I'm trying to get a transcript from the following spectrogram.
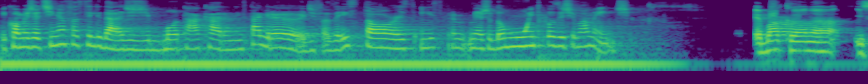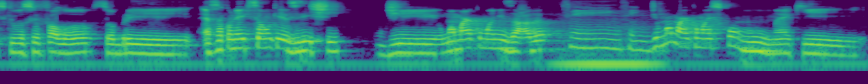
E como eu já tinha facilidade de botar a cara no Instagram, de fazer stories, isso me ajudou muito positivamente. É bacana isso que você falou sobre essa conexão que existe de uma marca humanizada, sim, sim. de uma marca mais comum, né? Que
